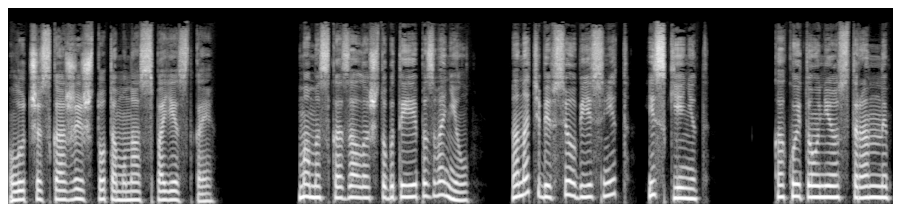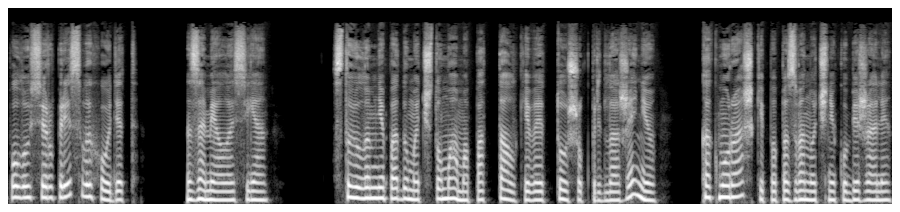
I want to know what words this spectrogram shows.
«Лучше скажи, что там у нас с поездкой». «Мама сказала, чтобы ты ей позвонил. Она тебе все объяснит и скинет. Какой-то у нее странный полусюрприз выходит. Замялась я. Стоило мне подумать, что мама подталкивает Тошу к предложению, как мурашки по позвоночнику бежали.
